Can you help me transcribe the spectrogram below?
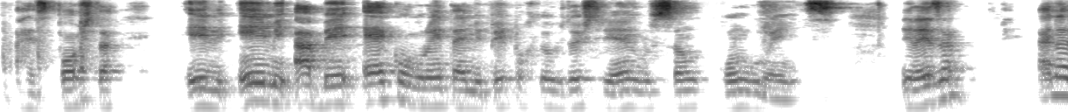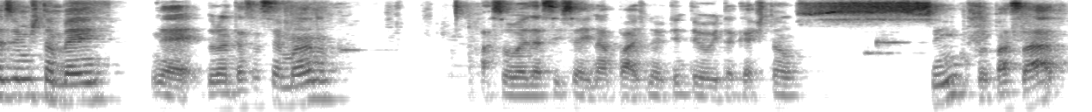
a resposta ele MAB é congruente a MP porque os dois triângulos são congruentes. Beleza? Aí nós vimos também, né, durante essa semana, passou o exercício aí na página 88, a questão 5, foi passado.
